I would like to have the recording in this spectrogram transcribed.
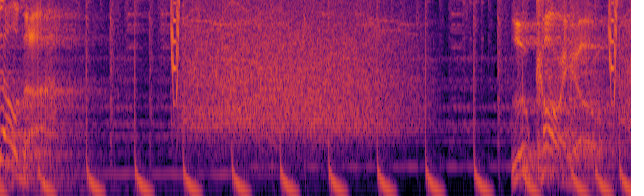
Zelda. Lucario.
